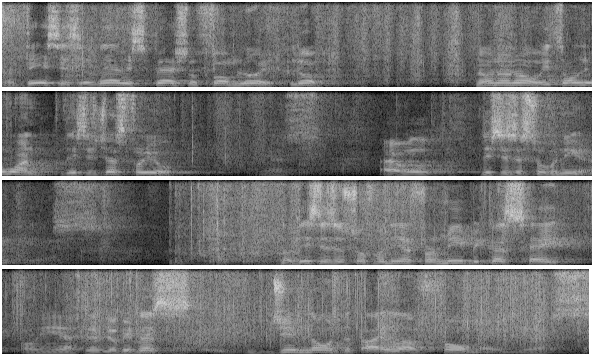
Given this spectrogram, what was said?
Now, this is a very special foam, Louis. Look. No, no, no, it's only one. This is just for you. Yes. I will. This is a souvenir. Yes. Now, this is a souvenir for me because, hey, Oh yes. Look, look because Jim knows that I love foam, eh? Yes.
